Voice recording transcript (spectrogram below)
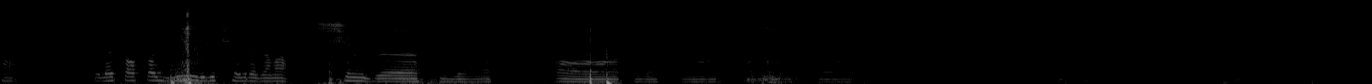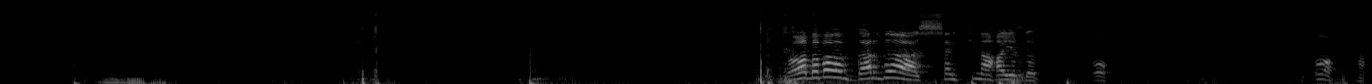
Ha. Şöyle etrafta yün gibi çevireceğim ha. Şimdi güzel. Aa, arkadaşlar, arkadaşlar. Aa baba kardeş sen kime hayırdır? Oh. Oh. Ha.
